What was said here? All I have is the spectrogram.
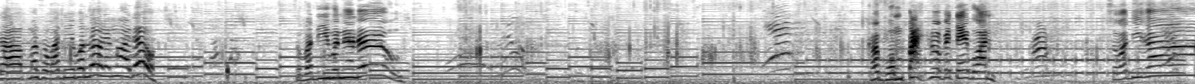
ครับ มาสวัสดีเพิ่นเร็วเล็กน้อยเร็วสวัสดีเพิ่นเนี่ยเร็ว ครับผมไปเข้าไปเตะบอลสวัสดีครับ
